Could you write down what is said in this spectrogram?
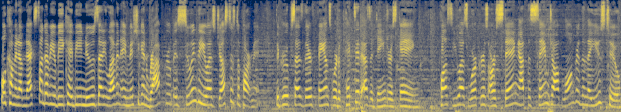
Well, coming up next on WBKB News at 11, a Michigan rap group is suing the U.S. Justice Department. The group says their fans were depicted as a dangerous gang. Plus, U.S. workers are staying at the same job longer than they used to.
